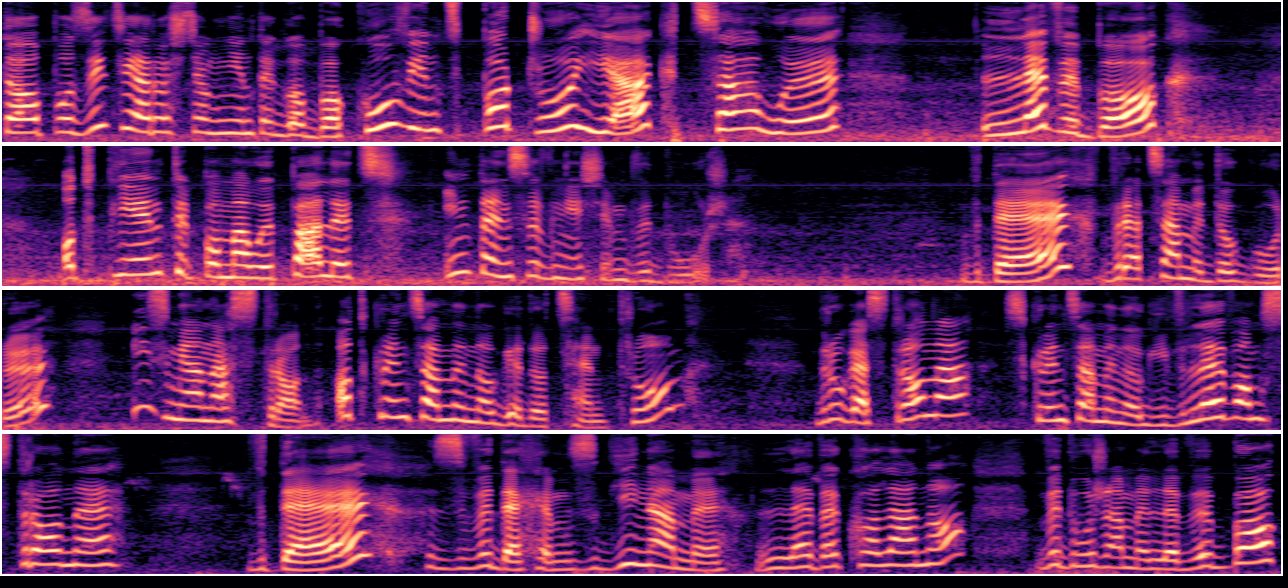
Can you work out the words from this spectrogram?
To pozycja rozciągniętego boku, więc poczuj, jak cały lewy bok, odpięty po mały palec, intensywnie się wydłuża. Wdech, wracamy do góry i zmiana stron. Odkręcamy nogę do centrum. Druga strona, skręcamy nogi w lewą stronę. Wdech, z wydechem zginamy lewe kolano, wydłużamy lewy bok.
